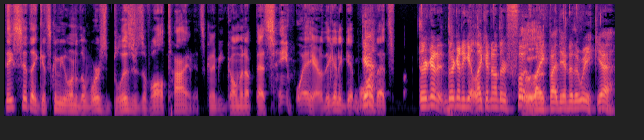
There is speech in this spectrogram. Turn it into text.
they said like it's going to be one of the worst blizzards of all time. It's going to be going up that same way. Are they going to get more Yeah. of that? They're gonna they're gonna get like another foot like by the end of the week. Yeah,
